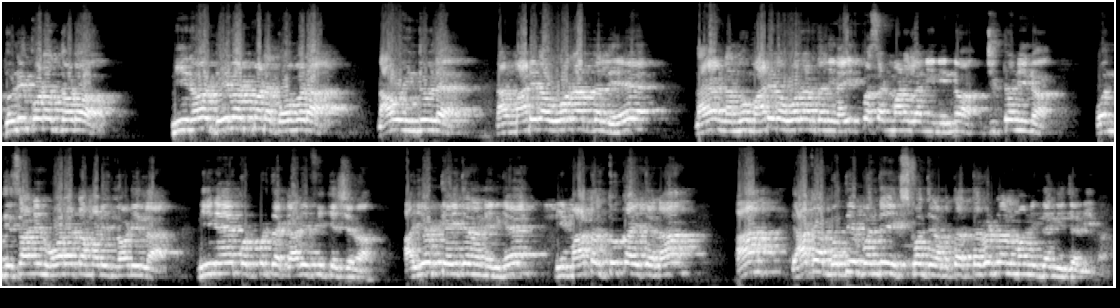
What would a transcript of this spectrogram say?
ಧ್ವನಿ ಕೊಡೋದ್ ನೋಡು. ನೀನು ಡೈವರ್ಟ್ ಮಾಡಕ್ ಹೋಗ್ಬೇಡ. ನಾವು ಹಿಂದೂಗಳೇ. ನಾನು ಮಾಡಿರೋ ಹೋರಾಟದಲ್ಲಿ ನಾನು ಮಾಡಿರೋ ಹೋರಾಟದಲ್ಲಿ ನೀನು ಐದು ಪರ್ಸೆಂಟ್ ಮಾಡಲ್ಲ ನೀನು ಇನ್ನು. ಜಿಟ್ಟು ನೀನು. ಒಂದ್ ದಿವಸ ನೀನು ಹೋರಾಟ ಮಾಡಿದ್ ನೋಡಿಲ್ಲ. ನೀನೇ ಕೊಟ್ಬಿಡ್ತ ಕ್ಲಾರಿಫಿಕೇಶನ್ ಅಯೋಗ್ಯ ಐತೆನಾ ನಿನ್ಗೆ? ನೀನ್ ಮಾತಲ್ಲಿ ತೂಕ ಐತೆನಾ? ಆ? ಯಾಕ ಬದ್ದಿ ಬಂದಿ ಇಕ್ಸ್ಕೊಂತೀನ ಮತ್ತೆ? ತಗಡ್ ನನ್ ಮಾಡಿದ್ದಂಗೆ ನಿಜ ನೀನು?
